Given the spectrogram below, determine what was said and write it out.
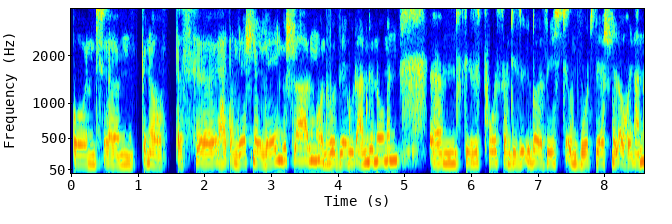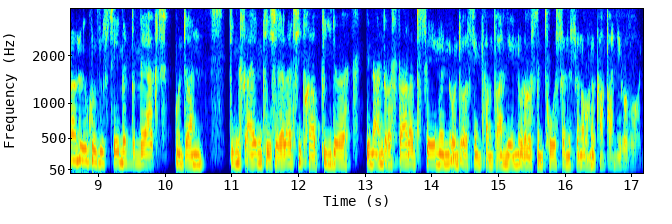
Und ähm, genau, das äh, hat dann sehr schnell Wellen geschlagen und wurde sehr gut angenommen, ähm, dieses Poster und diese Übersicht und wurde sehr schnell auch in anderen Ökosystemen bemerkt. Und dann ging es eigentlich relativ rapide in andere Startup-Szenen und aus den Kampagnen oder aus den Postern ist dann auch eine Kampagne geworden.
